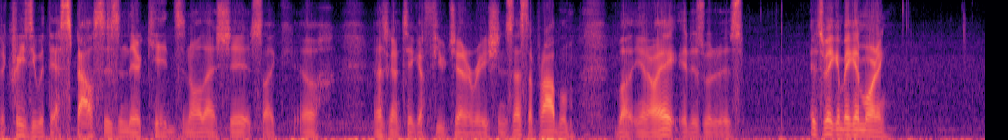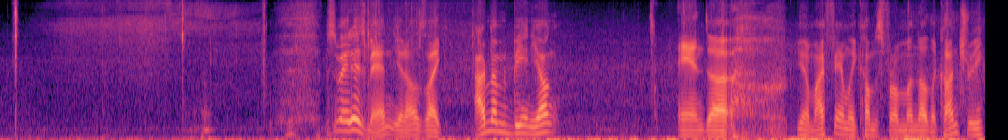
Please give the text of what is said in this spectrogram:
They're crazy with their spouses and their kids and all that shit. It's like, ugh, that's gonna take a few generations. That's the problem. But you know, hey, it is what it is. It's making making morning. This is the way it is, man. You know, it's like I remember being young, and uh, you know, my family comes from another country,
